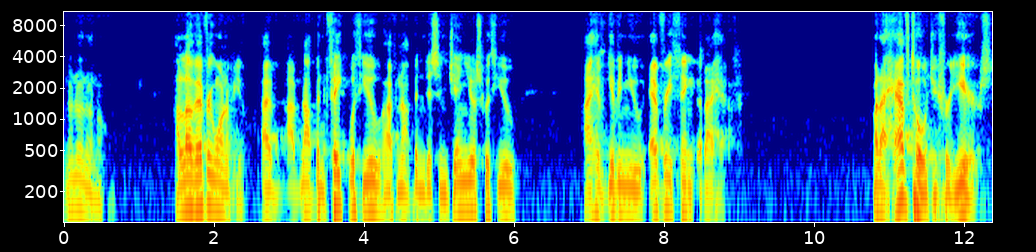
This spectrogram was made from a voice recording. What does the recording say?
No, no, no, no. I love every one of you. I've, I've not been fake with you. I've not been disingenuous with you. I have given you everything that I have. But I have told you for years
